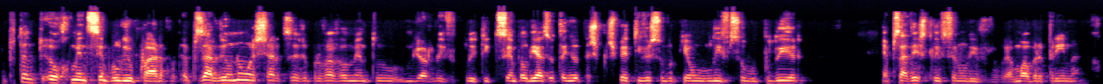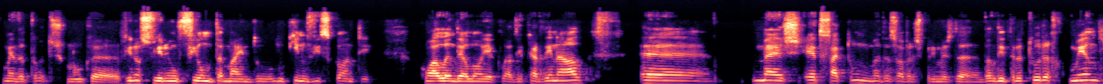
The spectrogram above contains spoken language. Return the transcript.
Portanto, eu recomendo sempre o Leopardo, apesar de eu não achar que seja provavelmente o melhor livro político de sempre. Aliás, eu tenho outras perspectivas sobre o que é um livro sobre o poder. Apesar deste livro ser um livro, é uma obra-prima, recomendo a todos. Nunca viram se virem um filme também do Luquino Visconti com Alain Delon e a Cláudia Cardinal, uh, mas é de facto uma das obras-primas da, da literatura. Recomendo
